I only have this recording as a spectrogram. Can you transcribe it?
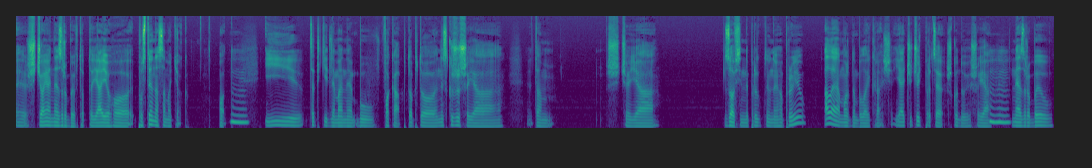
е, що я не зробив. Тобто я його пустив на самотьок. От. Mm-hmm. І це такий для мене був факап. Тобто, не скажу, що я там, що я зовсім непродуктивно його провів але можна було і краще. Я чуть-чуть про це шкодую, що я mm-hmm. не зробив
